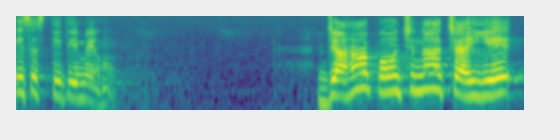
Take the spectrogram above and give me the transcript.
इस स्थिति में हूँ। जहाँ पहुँचना चाहिए,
